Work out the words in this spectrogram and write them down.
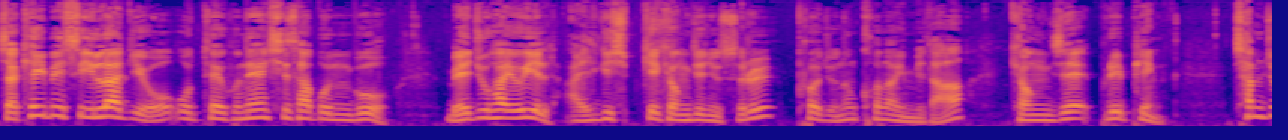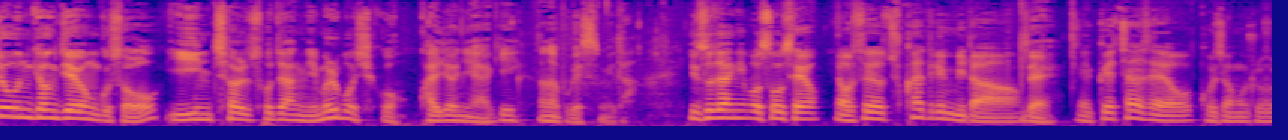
자, KBS 일라디오 오태훈의 시사본부 매주 화요일 알기 쉽게 경제 뉴스를 풀어주는 코너입니다. 경제 브리핑. 참 좋은 경제연구소 이인철 소장님을 모시고 관련 이야기 나눠보겠습니다. 이 소장님 어서 오세요. 네, 어서 오세요. 축하드립니다. 네. 네, 꽤 차세요. 고정으로.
